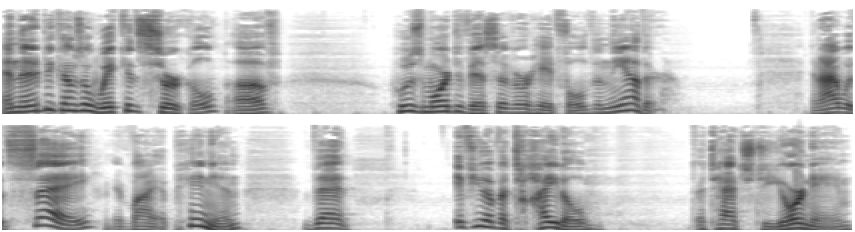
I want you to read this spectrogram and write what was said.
And then it becomes a wicked circle of who's more divisive or hateful than the other. And I would say, in my opinion, that if you have a title attached to your name,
